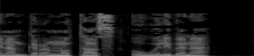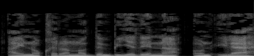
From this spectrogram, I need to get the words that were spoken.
inaan garanno taas oo welibana aynu qiranno dembiyadeenna oon ilaah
